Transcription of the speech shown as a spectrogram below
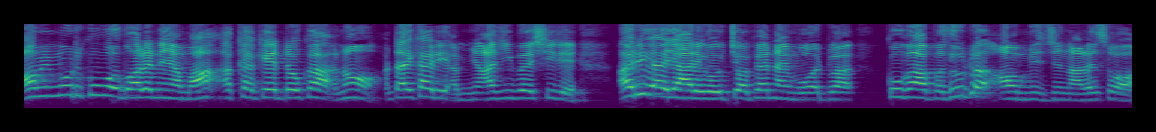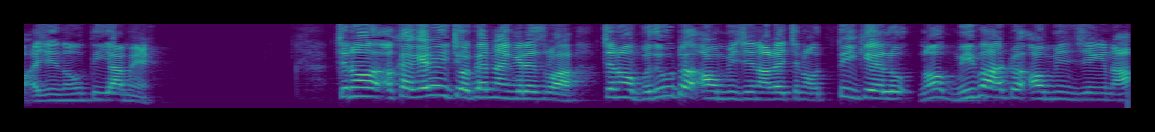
အောင်မြင်မှုတစ်ခုကိုသွားတဲ့နေရာမှာအခက်အခဲဒုက္ခနော်အတိုက်ခိုက်တွေအများကြီးပဲရှိတယ်အဲ့ဒီအရာတွေကိုကြော်ဖြတ်နိုင်ဖို့အတွက်ကိုကဘယ်သူအတွက်အောင်မြင်ခြင်းတာလဲဆိုတော့အရင်ဆုံးသိရမယ် ကျွန်တော်အခက်အခဲတွေကြော်ဖြတ်နိုင်ခဲ့တယ်ဆိုတာကျွန်တော်ဘယ်သူအတွက်အောင်မြင်ခြင်းတာလဲကျွန်တော်သိခဲ့လို့နော်မိဘအတွက်အောင်မြင်ခြင်းကနာ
